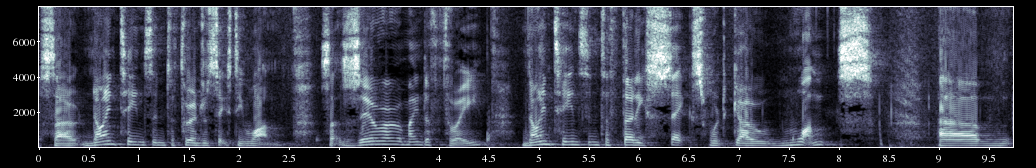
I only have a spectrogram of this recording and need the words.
So 19's into 361. So that's 0, remainder 3. 19's into 36 would go once um,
